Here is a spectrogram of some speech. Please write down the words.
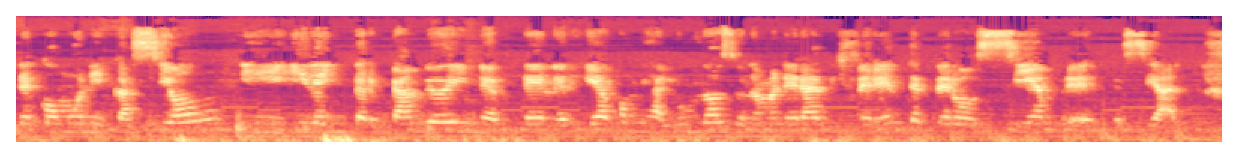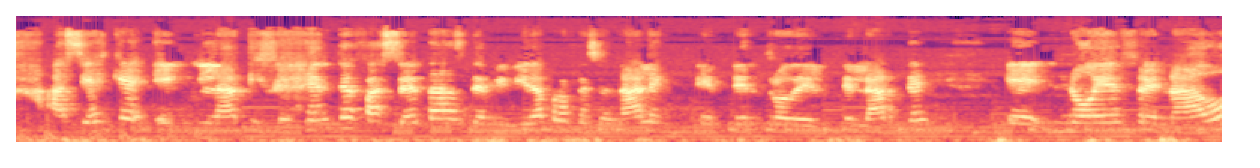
de comunicación y, de intercambio de, de, energía con mis alumnos de una manera diferente, pero siempre especial. Así es que en las diferentes facetas de mi vida profesional en, dentro del, del arte, eh, no he frenado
